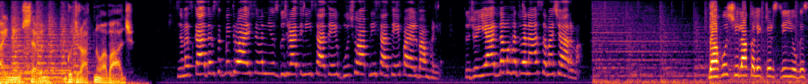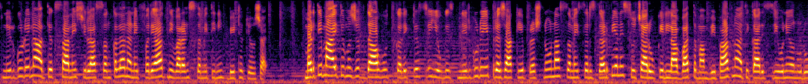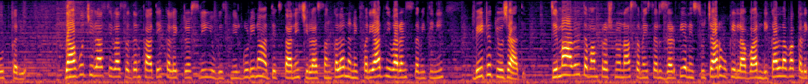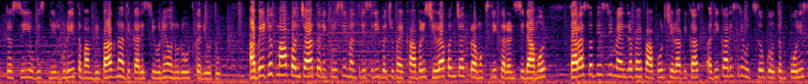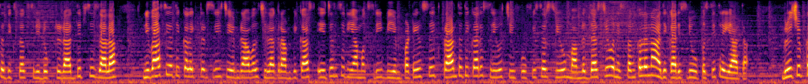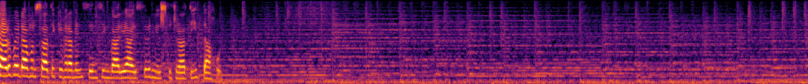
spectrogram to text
સેવન ગુજરાતનો અવાજ. નમસ્કાર દર્શક મિત્રો આઈ સેવન ન્યૂઝ ગુજરાતીની સાથે હું છું આપની સાથે પાયલ બામભણિયા. તો જોઈએ આજના મહત્વના સમાચારમાં. દાહોદ જિલ્લા કલેક્ટર શ્રી યોગેશ નિર્ગુડેના અધ્યક્ષસ્થાને જિલ્લા સંકલન અને ફરિયાદ નિવારણ સમિતિની બેઠક યોજાઈ. મળતી માહિતી મુજબ દાહોદ કલેક્ટર શ્રી યોગેશ નિર્ગુડેએ પ્રજાકીય પ્રશ્નોના સમયસર ઝડપી અને સુચારુ ઉકેલ લાવવા તમામ વિભાગના અધિકારીશ્રીઓને અનુરોધ કર્યો. દાહોદ જિલ્લા સેવા સદન ખાતે કલેક્ટર શ્રી યોગેશ નિર્ગુડીના અધ્યક્ષસ્થાને જિલ્લા સંકલન અને ફરિયાદ નિવારણ સમિતિની બેઠક યોજાઈ હતી, જેમાં આવેલ તમામ પ્રશ્નોના સમયસર ઝડપી અને સુચારુ ઉકેલ લાવવા, નિકાલ લાવવા કલેક્ટર શ્રી યોગેશ નિર્ગુડે તમામ વિભાગના અધિકારીશ્રીઓને અનુરોધ કર્યો હતો. આ બેઠકમાં પંચાયત અને કૃષિ મંત્રી શ્રી બચુભાઈ ખાબડ, જિલ્લા પંચાયત પ્રમુખ શ્રી કરણસિંહ ડામોર, ધારાસભ્ય શ્રી મહેન્દ્રભાઈ પાપોર જિલ્લા વિકાસ અધિકારી શ્રી ઉત્સવ ગૌતમ, પોલીસ અધિક્ષક શ્રી ડોક્ટર રાજદીપસિંહ ઝાલા નિવાસી અધિક કલેક્ટર શ્રી જે એમ રાવલ જિલ્લા ગ્રામ વિકાસ એજન્સી નિયામક શ્રી બી એમ પટેલ સહિત પ્રાંત અધિકારી શ્રીઓ ચીફ ઓફિસર શ્રીઓ મામલતદારશ્રીઓ અને સંકલનના અધિકારી શ્રીઓ ઉપસ્થિત રહ્યા હતા બ્યુરો ચીફ કાળુભાઈ ડામોર સાથે cameraman Sensingh Bariya I seven news Gujarati Dahod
